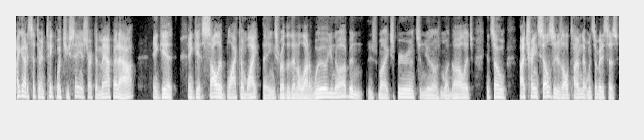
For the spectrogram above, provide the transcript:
I got to sit there and take what you say and start to map it out and get and get solid black and white things rather than a lot of well you know i've been it's my experience and you know it's my knowledge. And so i train sales leaders all the time that when somebody says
